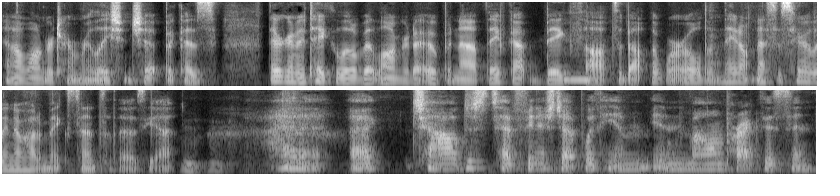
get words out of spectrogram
and a longer term relationship because they're going to take a little bit longer to open up. They've got big thoughts about the world and they don't necessarily know how to make sense of those yet. I had a, a child just have finished up with him in my own practice, and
